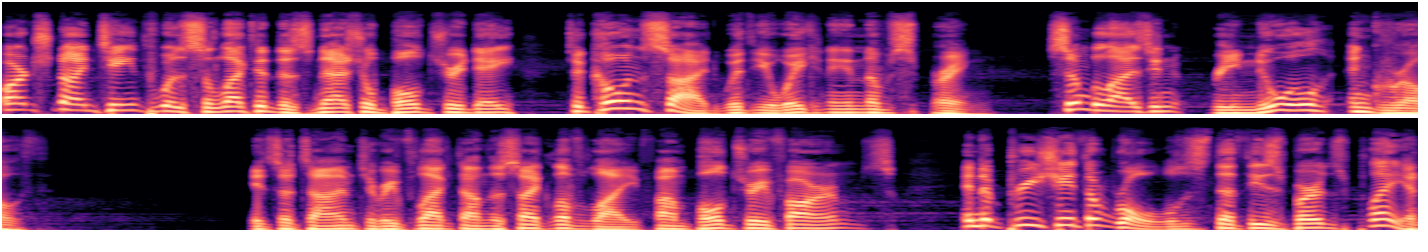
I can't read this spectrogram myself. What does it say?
March 19th was selected as National Poultry Day to coincide with the awakening of spring, symbolizing renewal and growth. It's a time to reflect on the cycle of life on poultry farms and appreciate the roles that these birds play in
